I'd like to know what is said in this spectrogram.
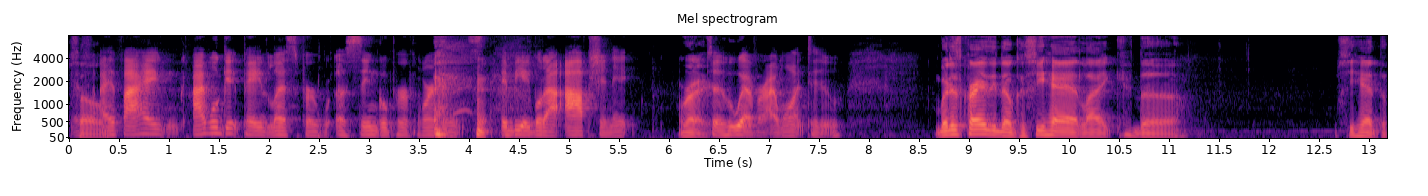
So if I I will get paid less for a single performance and be able to option it right. to whoever I want to. But it's crazy though cuz she had like the she had the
